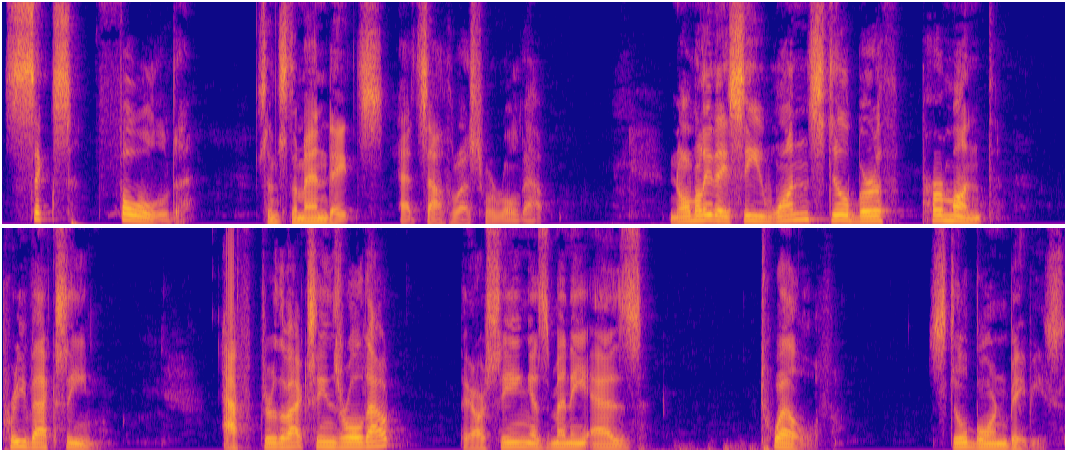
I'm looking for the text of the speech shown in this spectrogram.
sixfold since the mandates at Southwest were rolled out. Normally, they see one stillbirth per month pre vaccine. After the vaccines rolled out, they are seeing as many as 12 stillborn babies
